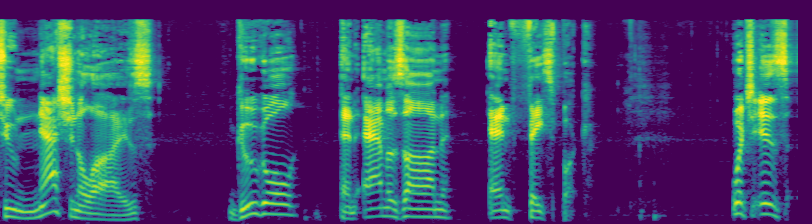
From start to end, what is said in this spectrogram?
to nationalize Google and Amazon and Facebook, which is.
